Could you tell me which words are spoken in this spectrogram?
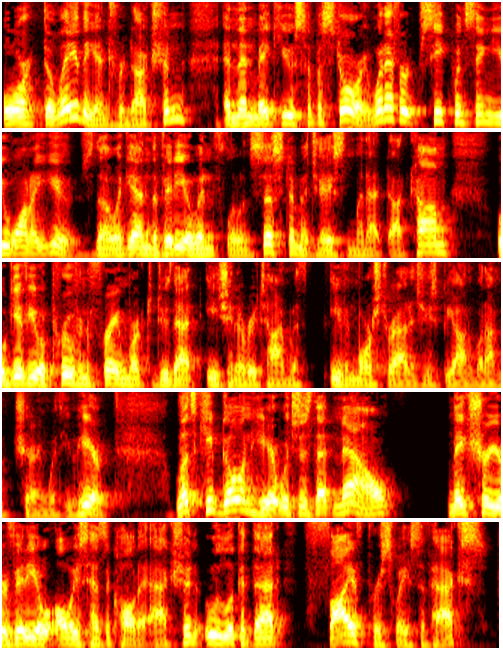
or delay the introduction and then make use of a story, whatever sequencing you want to use. Though again, the video influence system at jasonlinett.com will give you a proven framework to do that each and every time with even more strategies beyond what I'm sharing with you here. Let's keep going here, which is that now make sure your video always has a call to action. Ooh, look at that. Five persuasive hacks,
